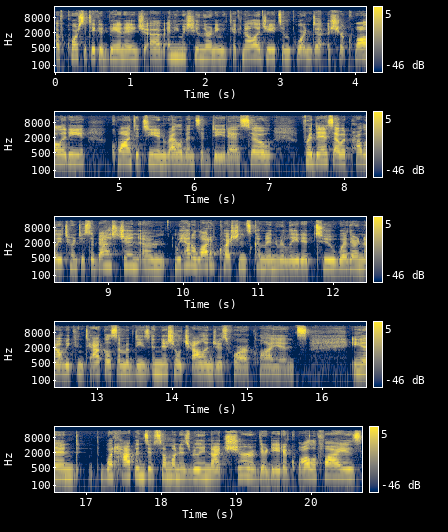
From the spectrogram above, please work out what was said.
of course to take advantage of any machine learning technology it's important to assure quality, quantity and relevance of data. So for this, I would probably turn to Sebastian. Um, we had a lot of questions come in related to whether or not we can tackle some of these initial challenges for our clients. And what happens if someone is really not sure if their data qualifies?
